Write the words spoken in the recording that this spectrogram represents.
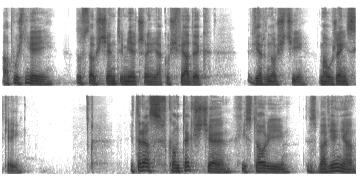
a później został ścięty mieczem jako świadek wierności małżeńskiej. I teraz w kontekście historii zbawienia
